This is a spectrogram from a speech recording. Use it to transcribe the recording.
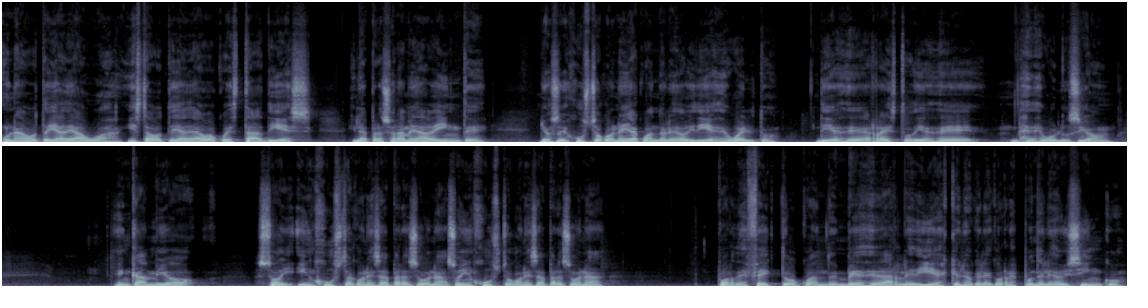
una botella de agua y esta botella de agua cuesta 10 y la persona me da 20, yo soy justo con ella cuando le doy 10 de vuelto, 10 de resto, 10 de de devolución. En cambio, soy injusta con esa persona, soy injusto con esa persona por defecto cuando en vez de darle 10, que es lo que le corresponde, le doy 5.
